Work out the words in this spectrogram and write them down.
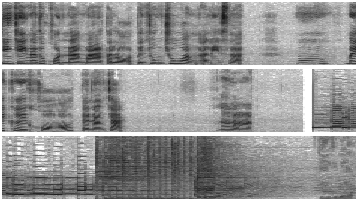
จริง ๆ นะทุกคนนางมาตลอดเป็นช่วงๆอลิสอะไม่เคยขอแต่นางจัด น่ารัก เจอกูบอส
